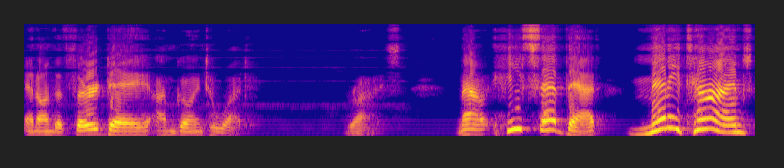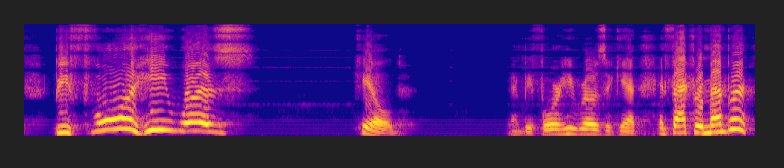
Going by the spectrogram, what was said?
and on the third day I'm going to what? Rise. Now, he said that many times before he was killed and before he rose again. In fact, remember,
